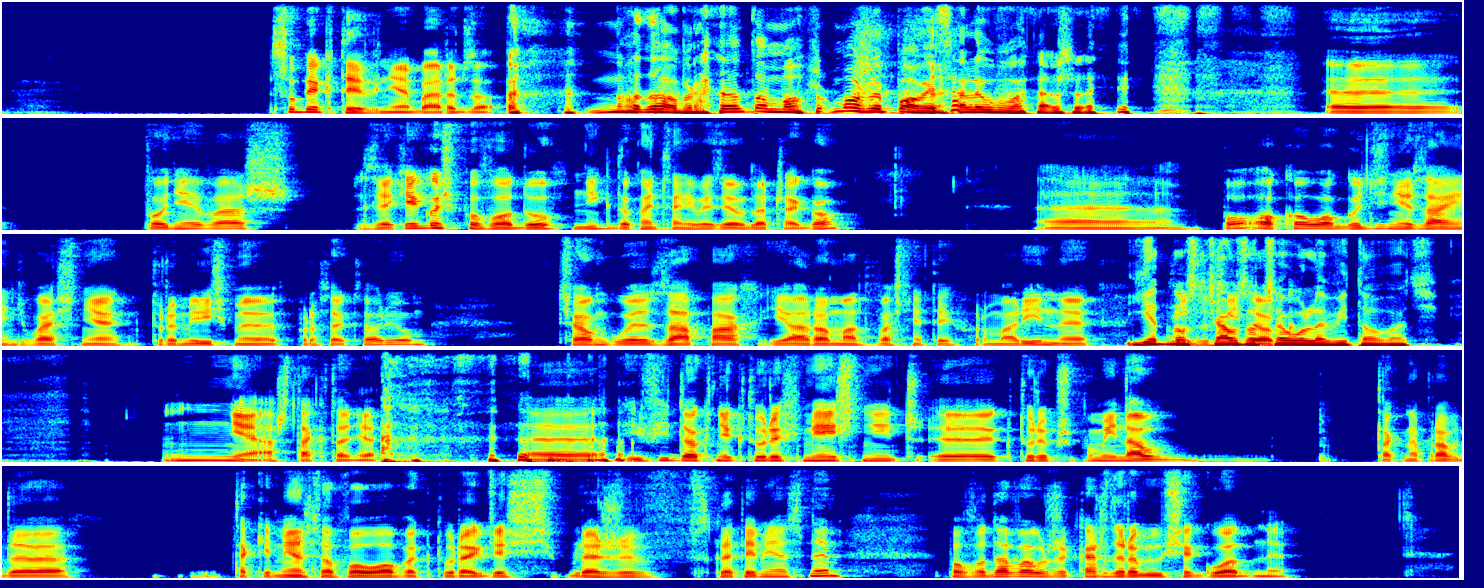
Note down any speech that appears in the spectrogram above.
Subiektywnie bardzo. No dobra, no to może, może powiedz, ale uważaj. E, ponieważ z jakiegoś powodu, nikt do końca nie wiedział dlaczego, e, po około godzinie zajęć właśnie, które mieliśmy w prosektorium, ciągły zapach i aromat właśnie tej formaliny. Jedno z ciał widok... zaczęło lewitować. Nie, aż tak to nie. E, I widok niektórych mięśni, e, który przypominał tak naprawdę takie mięso wołowe, które gdzieś leży w sklepie mięsnym, powodował, że każdy robił się głodny.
